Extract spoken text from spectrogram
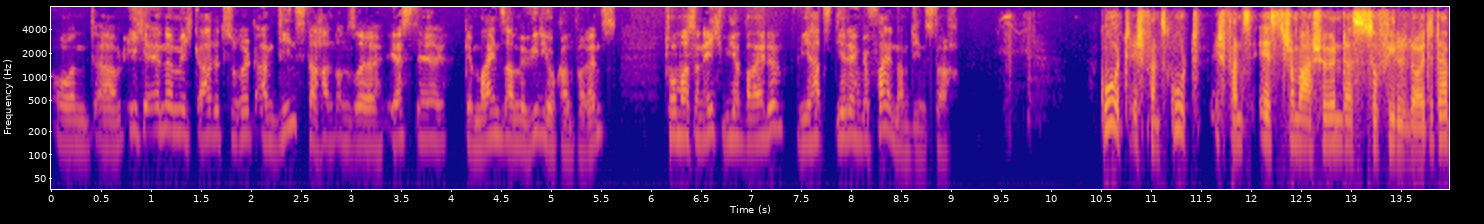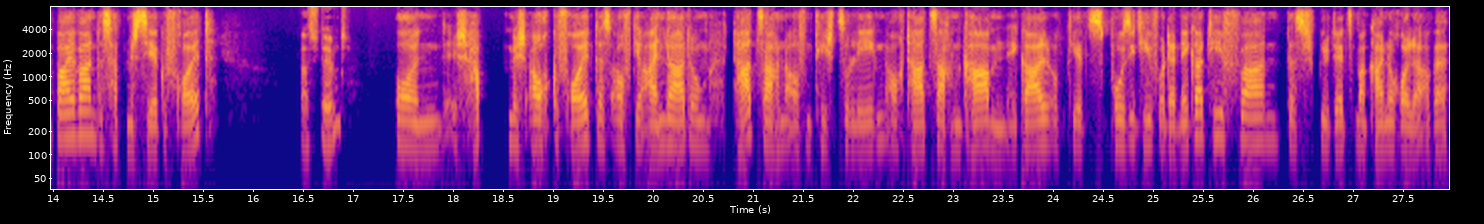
Und ähm, ich erinnere mich gerade zurück am Dienstag an unsere erste gemeinsame Videokonferenz. Thomas und ich, wir beide. Wie hat es dir denn gefallen am Dienstag? Gut, ich fand's gut. Ich fand's erst schon mal schön, dass so viele Leute dabei waren. Das hat mich sehr gefreut. Das stimmt. Und ich habe mich auch gefreut, dass auf die Einladung Tatsachen auf den Tisch zu legen, auch Tatsachen kamen. Egal, ob die jetzt positiv oder negativ waren, das spielt jetzt mal keine Rolle. Aber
